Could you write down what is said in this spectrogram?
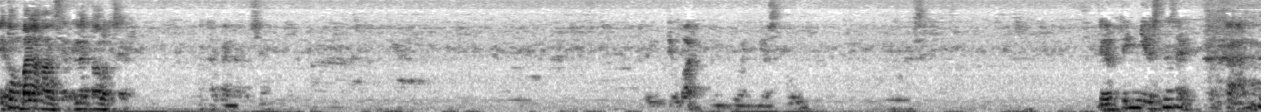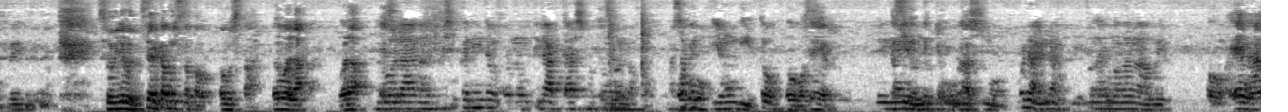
itong balakang, sir. Ilang taon, sir? Matagal na rin siya. 21, 21 years old. 13 years na sir. Pagka 20. So yun, sir, kamusta to? Kamusta? Nawala? Wala? Wala na. Kasi kanina ko nung tinataas mo itong ano ko, masakit yung dito. Oo, sir. Eh, Kasi ngayon, ulit yung yung ugas mo, wala na. Ito na yung mga ngawit. Oo, oh, ayan ha.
